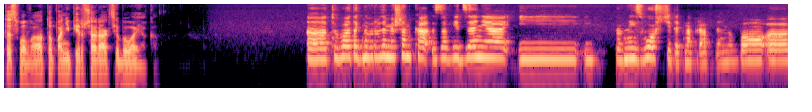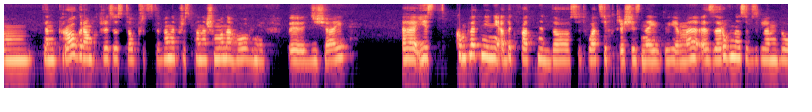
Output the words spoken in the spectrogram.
te słowa, to pani pierwsza reakcja była jaka? To była tak naprawdę mieszanka zawiedzenia i, i pewnej złości tak naprawdę, no bo um, ten program, który został przedstawiony przez pana Szymona Hołownię y, dzisiaj, y, jest kompletnie nieadekwatny do sytuacji, w której się znajdujemy, zarówno ze względu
